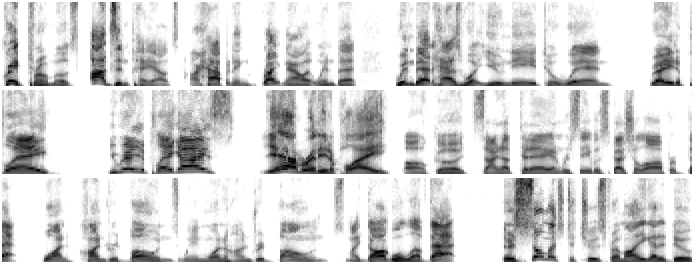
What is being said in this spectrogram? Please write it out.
Great promos, odds, and payouts are happening right now at WynnBET. WynnBET has what you need to win. Ready to play? You ready to play, guys? Yeah, I'm ready to play. Oh, good. Sign up today and receive a special offer. Bet 100 bones, win 100 bones. My dog will love that. There's so much to choose from. All you got to do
